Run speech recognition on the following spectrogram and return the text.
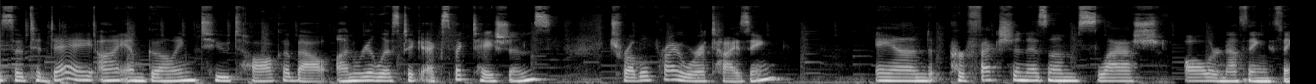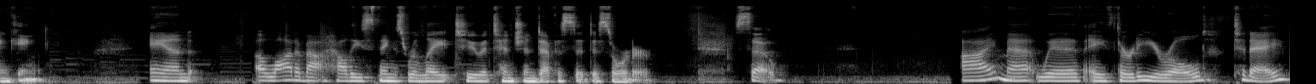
so today I am going to talk about unrealistic expectations, trouble prioritizing, and perfectionism slash all or nothing thinking. And a lot about how these things relate to attention deficit disorder. So, I met with a 30 year old today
